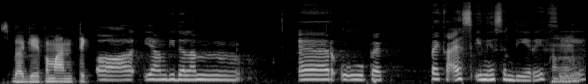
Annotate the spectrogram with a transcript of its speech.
sebagai pemantik. Oh, yang di dalam RUU PKS ini sendiri sih,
